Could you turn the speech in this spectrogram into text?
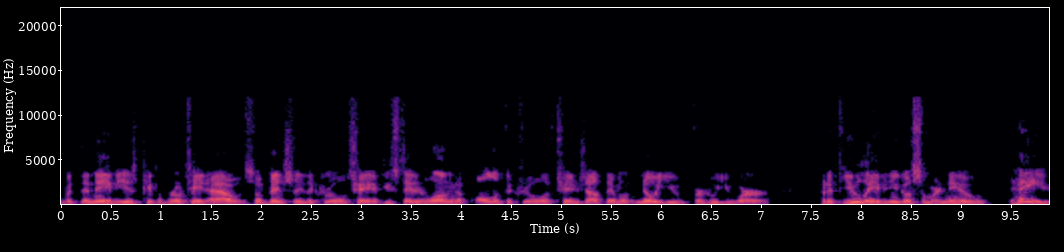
with the Navy is people rotate out. So eventually the crew will change. If you stay there long enough, all of the crew will have changed out. They won't know you for who you were. But if you leave and you go somewhere new, hey,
